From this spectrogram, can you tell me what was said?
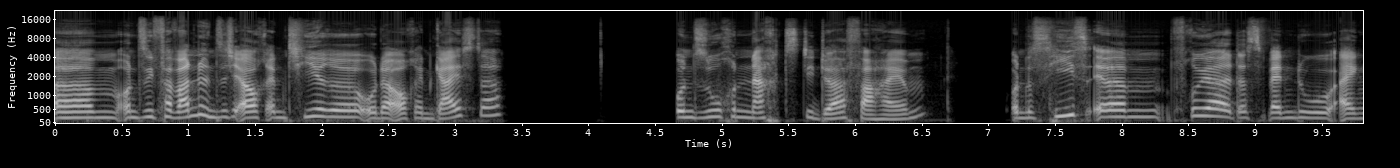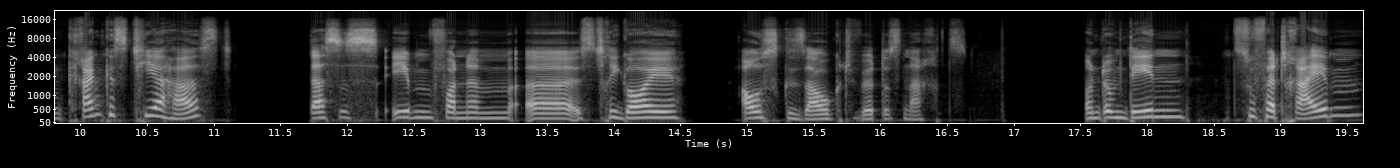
Ähm, und sie verwandeln sich auch in Tiere oder auch in Geister und suchen nachts die Dörfer heim. Und es hieß ähm, früher, dass wenn du ein krankes Tier hast, dass es eben von einem äh, Strigoi ausgesaugt wird des Nachts. Und um den zu vertreiben,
